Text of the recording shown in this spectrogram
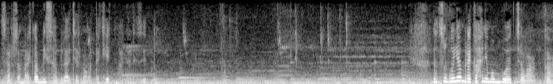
seharusnya mereka bisa belajar memetik hikmah dari situ dan sungguhnya mereka hanya membuat celaka.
